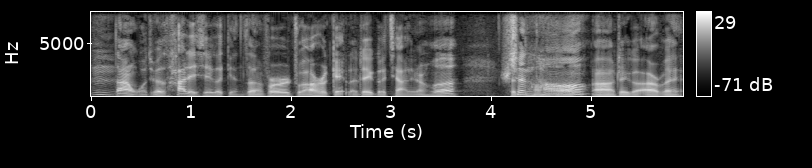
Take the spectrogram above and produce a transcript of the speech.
嗯，但是我觉得他这些个点赞分儿主要是给了这个贾玲和沈腾腾啊这个二位。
